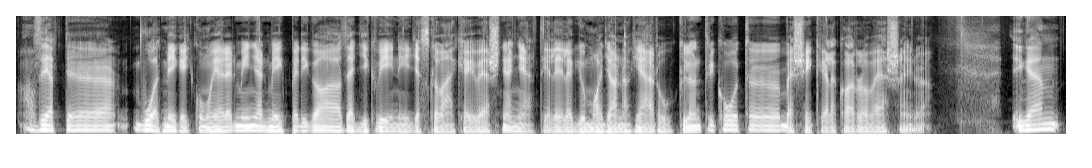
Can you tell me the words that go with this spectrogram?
Azért volt még egy komoly eredményed, mégpedig az egyik V4-es szlovákiai versenyen nyertél egy legjobb magyarnak járó külön trikót. Besékelek arról a versenyről. Igen,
